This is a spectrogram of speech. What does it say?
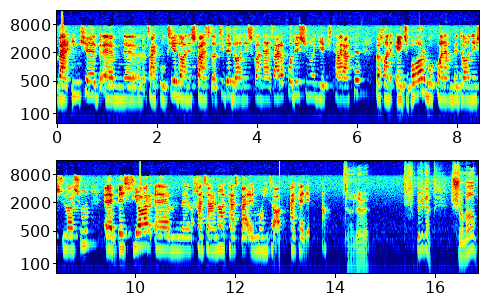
و اینکه فکولتی دانشگاه اساتید دانشگاه نظر خودشون رو یک طرفه بخوان اجبار بکنن به دانشجوهاشون بسیار خطرناک است برای محیط اکادمی. جالبه. ببینم شما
